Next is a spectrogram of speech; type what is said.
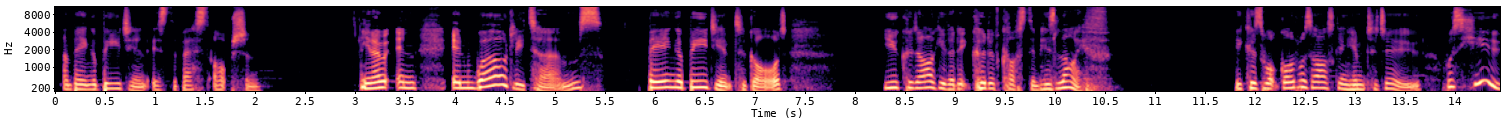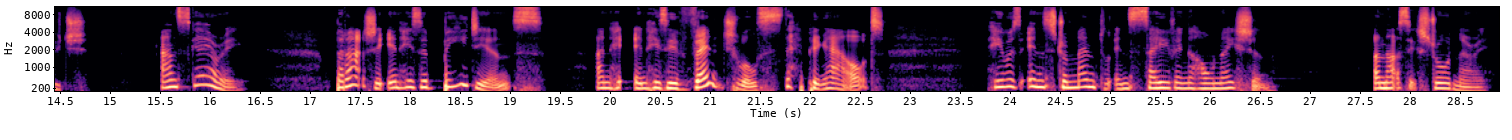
and being obedient is the best option. You know, in, in worldly terms, being obedient to God, you could argue that it could have cost him his life. Because what God was asking him to do was huge and scary. But actually, in his obedience and in his eventual stepping out, he was instrumental in saving a whole nation. And that's extraordinary.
